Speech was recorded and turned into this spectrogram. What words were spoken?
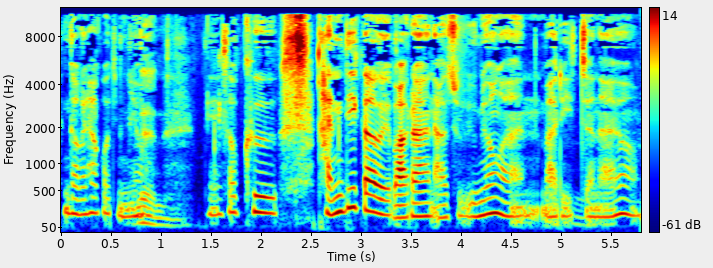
생각을 하거든요. 네네. 그래서 그 간디가 왜 말한 아주 유명한 말이 있잖아요.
